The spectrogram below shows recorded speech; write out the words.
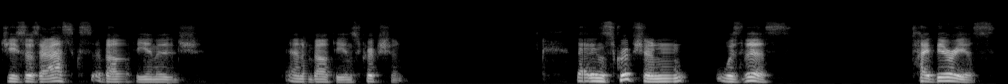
Jesus asks about the image and about the inscription. That inscription was this Tiberius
